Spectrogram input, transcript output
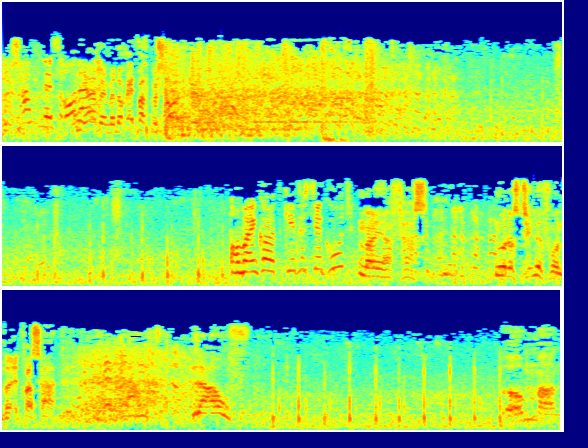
Wir schaffen es, oder? Ja, wenn wir noch etwas beschleunigen. Oh mein Gott, geht es dir gut? Naja, fast. Nur das Telefon war etwas hart. Lauf! Oh Mann.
